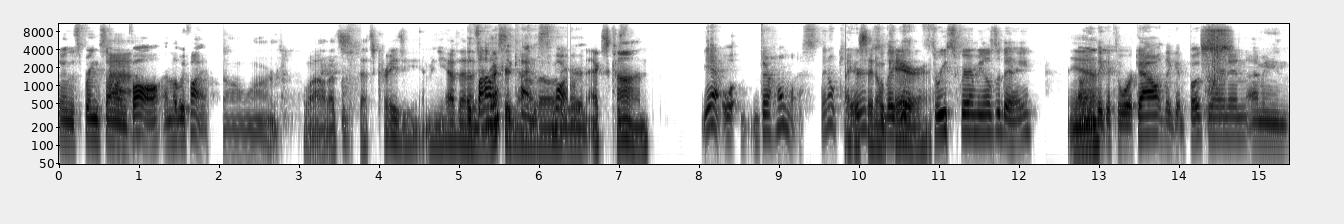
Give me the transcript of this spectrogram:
during the spring, summer, and Ah. fall, and they'll be fine. Don't worry. Wow, that's that's crazy. I mean, you have that It's on your honestly record now, though. smart. You're an ex-con. Yeah, well, they're homeless. They don't I care. guess they don't they care. get three square meals a day. I Yeah. mean, they get to work out. They get book learning. I mean,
